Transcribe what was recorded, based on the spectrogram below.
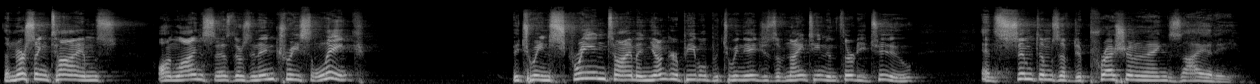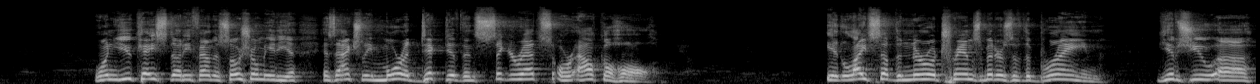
The Nursing Times online says there's an increased link between screen time in younger people between the ages of 19 and 32 and symptoms of depression and anxiety. One UK study found that social media is actually more addictive than cigarettes or alcohol. It lights up the neurotransmitters of the brain, gives you a,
